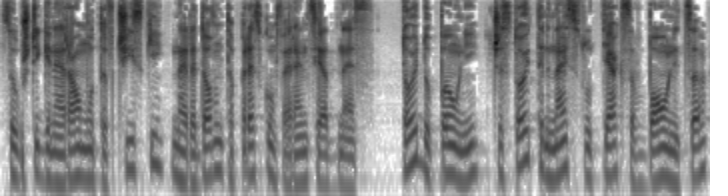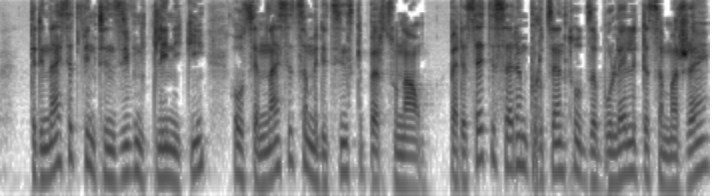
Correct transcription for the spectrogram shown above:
съобщи генерал Мотавчийски на редовната пресконференция днес. Той допълни, че 113 от тях са в болница, 13 в интензивни клиники, а 18 са медицински персонал. 57% от заболелите са мъже,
